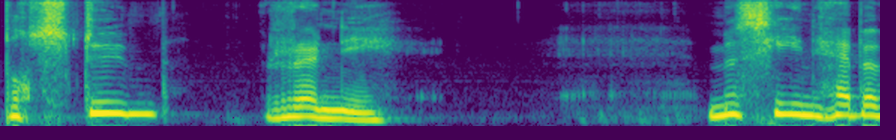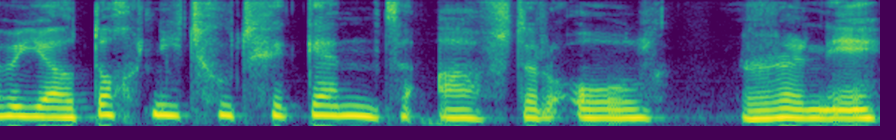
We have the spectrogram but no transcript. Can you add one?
Postuum René. Misschien hebben we jou toch niet goed gekend, after all, René.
